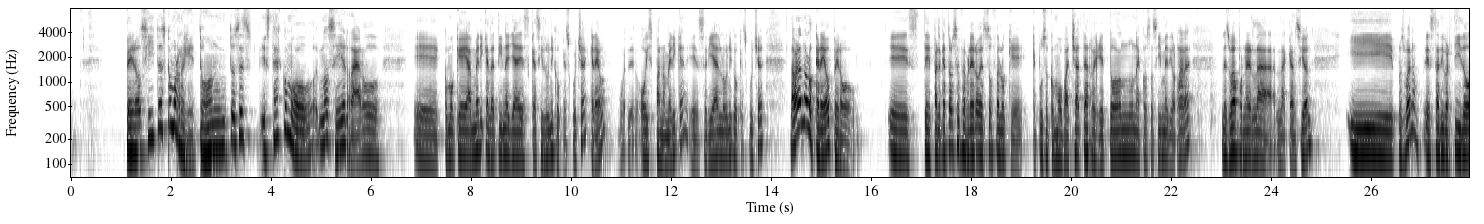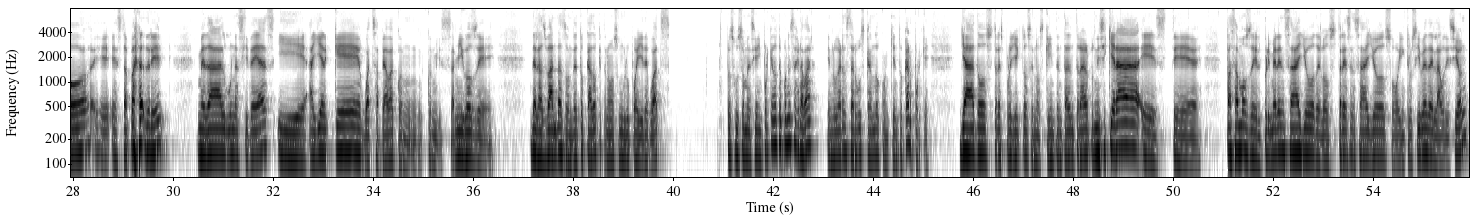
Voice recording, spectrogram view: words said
Pero sí, todo es como reggaetón. Entonces está como, no sé, raro. Eh, como que América Latina ya es casi lo único que escucha, creo, o, Hispanoamérica eh, sería lo único que escucha. La verdad no lo creo, pero este, para el 14 de febrero eso fue lo que, puso como bachata, reggaetón, una cosa así medio rara. Les voy a poner la, canción. Y pues bueno, está divertido, eh, está padre me da algunas ideas y ayer que whatsappeaba con, con mis amigos de, de las bandas donde he tocado, que tenemos un grupo ahí de Watts, pues justo me decían, ¿y por qué no te pones a grabar en lugar de estar buscando con quién tocar? Porque ya dos, tres proyectos en los que he intentado entrar, pues ni siquiera este, pasamos del primer ensayo, de los tres ensayos o inclusive de la audición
